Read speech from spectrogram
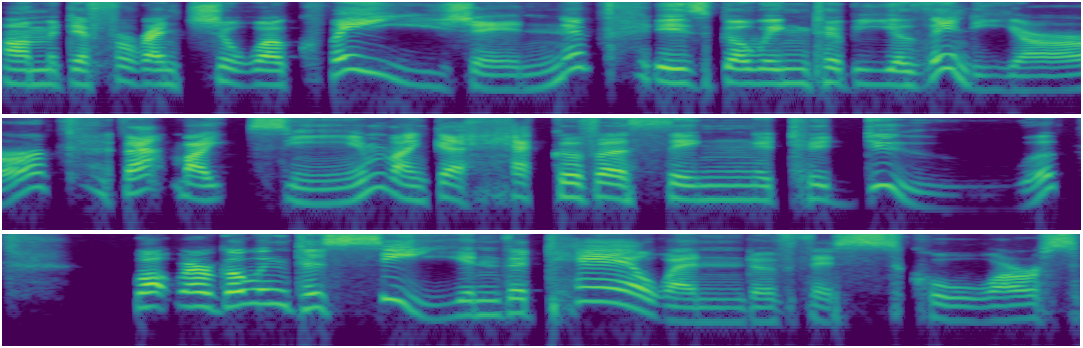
um, differential equation is going to be linear, that might seem like a heck of a thing to do what we're going to see in the tail end of this course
